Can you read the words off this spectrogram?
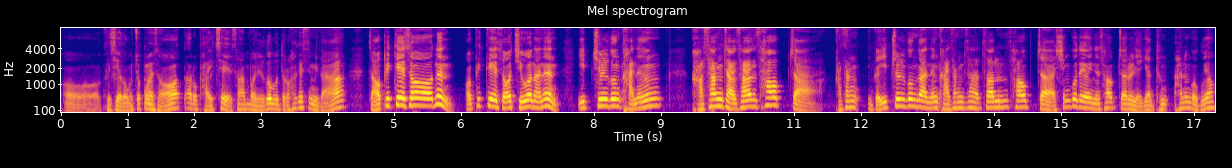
어, 글씨가 너무 조그매서 따로 발췌해서 한번 읽어보도록 하겠습니다. 자, 업비트에서는 업비트에서 지원하는 입출금 가능 가상자산 사업자 가상 그러니까 입출금 가능 가상자산 사업자 신고되어 있는 사업자를 얘기하는 거고요.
